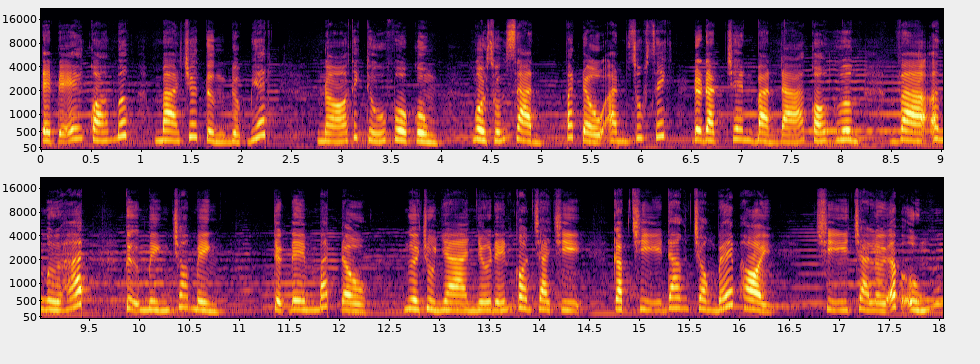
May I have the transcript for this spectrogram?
đẹp đẽ quá mức mà chưa từng được biết. Nó thích thú vô cùng, ngồi xuống sàn, bắt đầu ăn xúc xích được đặt trên bàn đá có gương và âm ừ hát, tự mình cho mình. Tiệc đêm bắt đầu, người chủ nhà nhớ đến con trai chị, gặp chị đang trong bếp hỏi. Chị trả lời ấp úng,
